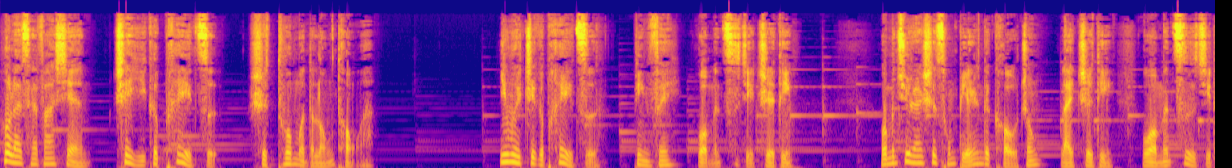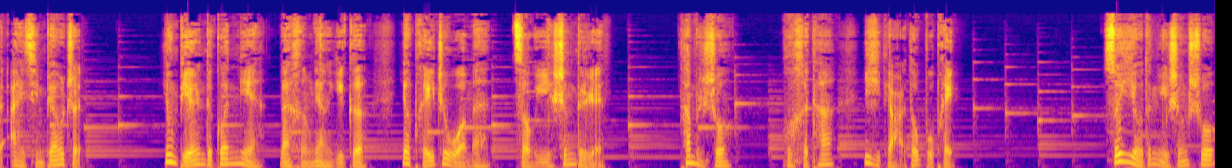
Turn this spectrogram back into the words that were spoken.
后来才发现，这一个“配”字是多么的笼统啊！因为这个“配”字并非我们自己制定，我们居然是从别人的口中来制定我们自己的爱情标准，用别人的观念来衡量一个要陪着我们走一生的人。他们说。我和他一点都不配，所以有的女生说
